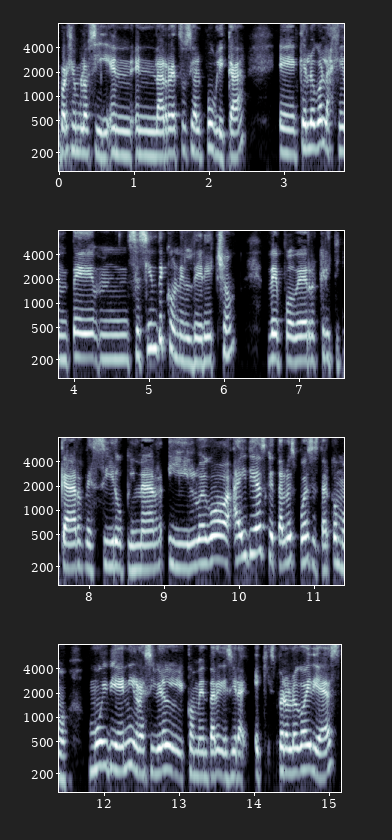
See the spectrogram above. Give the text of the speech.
por ejemplo, sí, en, en, la red social pública, eh, que luego la gente mm, se siente con el derecho de poder criticar, decir, opinar y luego hay días que tal vez puedes estar como muy bien y recibir el comentario y decir X, pero luego hay días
